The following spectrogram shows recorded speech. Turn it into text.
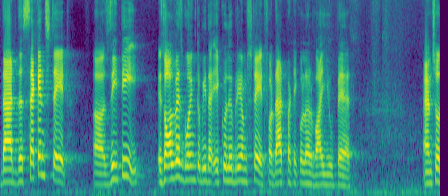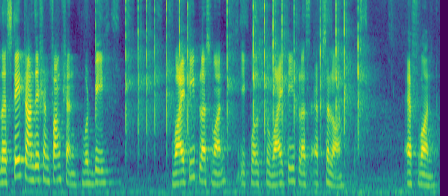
that the second state, uh, ZT, is always going to be the equilibrium state for that particular YU pair. And so the state transition function would be yt plus 1 equals to yt plus epsilon f1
